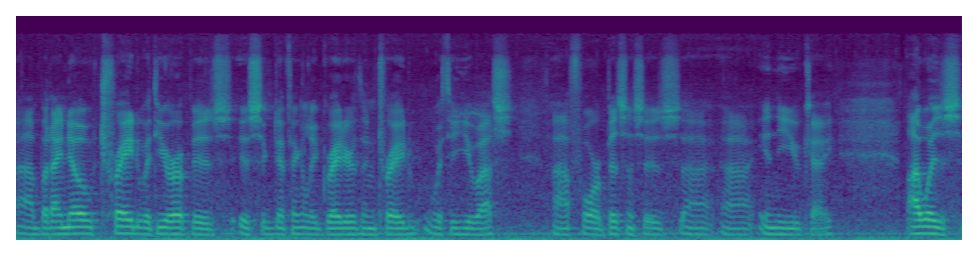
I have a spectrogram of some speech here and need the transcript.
uh, but I know trade with Europe is, is significantly greater than trade with the US uh, for businesses uh, uh, in the UK. I was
